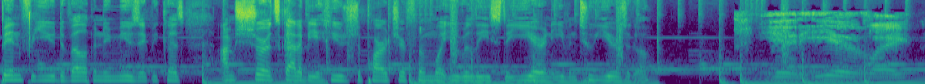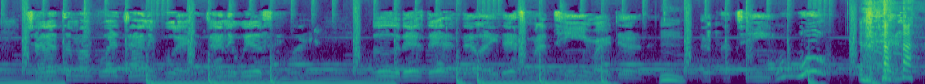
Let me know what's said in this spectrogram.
Been for you developing new music because I'm sure it's got to be a huge departure from what you released a year and even two years ago. Yeah, it is. Like, shout out to my boy Johnny Boy, Johnny Wilson. Like, oh, that's that's that like that's my team right there. Mm. That's my team. Woo woo. And,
